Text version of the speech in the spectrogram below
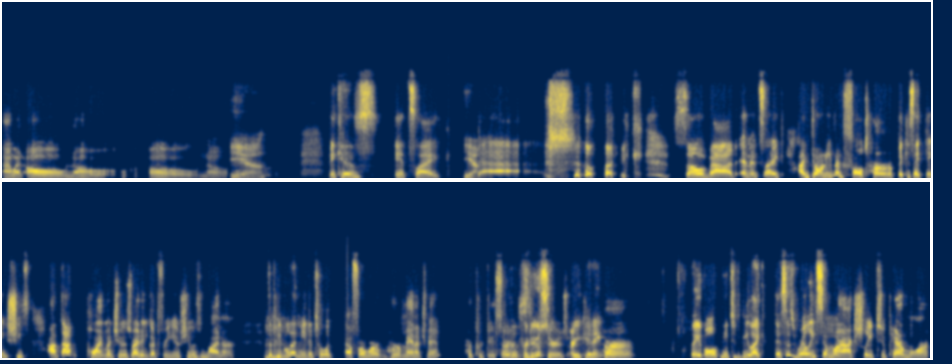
and I went, oh no, oh no. Yeah. Because it's like Yeah. bad. like so bad. And it's like I don't even fault her because I think she's at that point when she was writing Good for You, she was a minor. The people Mhm. that needed to look out for were her management, her producers, Her producers. Are you kidding? her label needed to be like, this is really similar actually to Paramore.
